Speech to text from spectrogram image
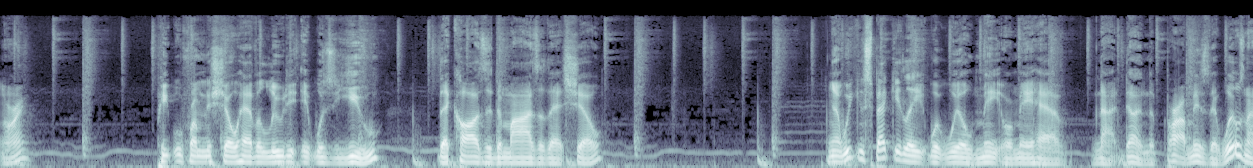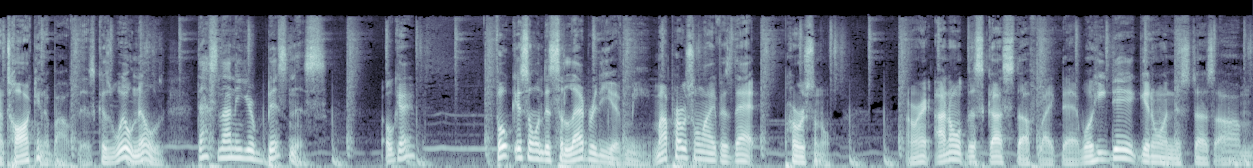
All right. People from the show have alluded it was you that caused the demise of that show. Now we can speculate what Will may or may have not done. The problem is that Will's not talking about this because Will knows that's none of your business. Okay? Focus on the celebrity of me. My personal life is that personal. All right. I don't discuss stuff like that. Well, he did get on this stuff, um,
